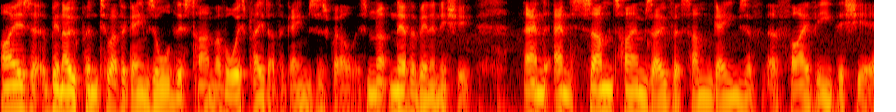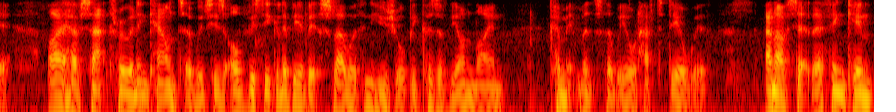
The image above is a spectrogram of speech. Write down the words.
eyes have been open to other games all this time. I've always played other games as well. It's not never been an issue, and and sometimes over some games of Five E this year, I have sat through an encounter which is obviously going to be a bit slower than usual because of the online commitments that we all have to deal with. And I've sat there thinking,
